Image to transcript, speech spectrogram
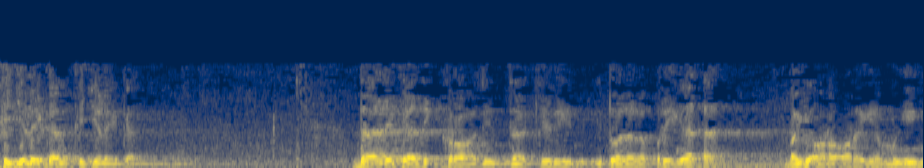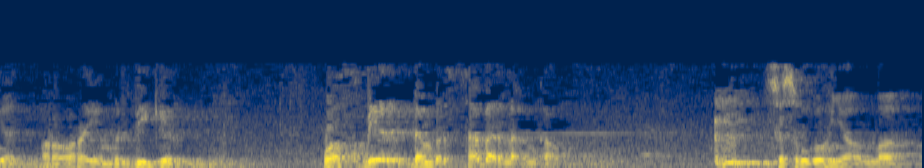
kejelekan-kejelekan. Dalika dzikra lidzakirin. Itu adalah peringatan bagi orang-orang yang mengingat, orang-orang yang berzikir. Wasbir dan bersabarlah engkau. Sesungguhnya Allah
